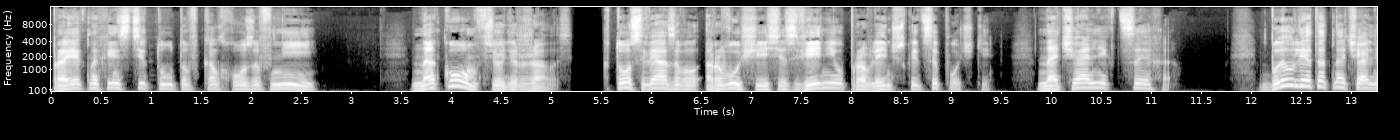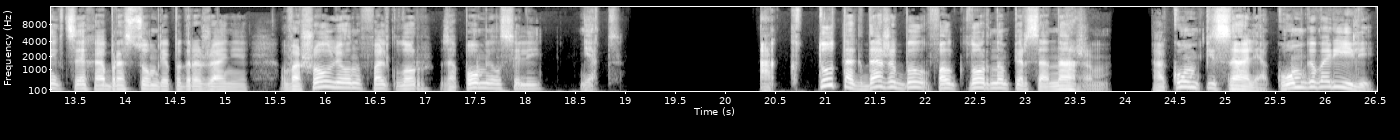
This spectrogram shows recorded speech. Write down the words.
проектных институтов, колхозов НИИ. На ком все держалось? Кто связывал рвущиеся звенья управленческой цепочки? Начальник цеха. Был ли этот начальник цеха образцом для подражания? Вошел ли он в фольклор? Запомнился ли? Нет. А кто? тогда же был фольклорным персонажем, о ком писали, о ком говорили,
